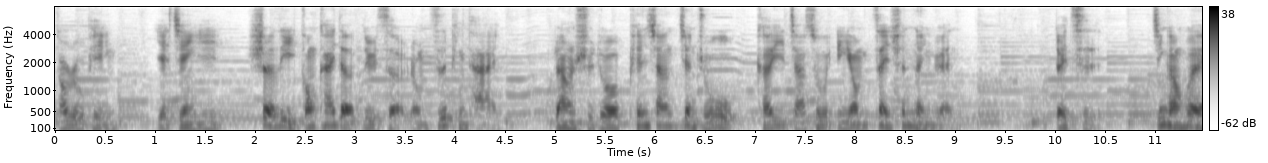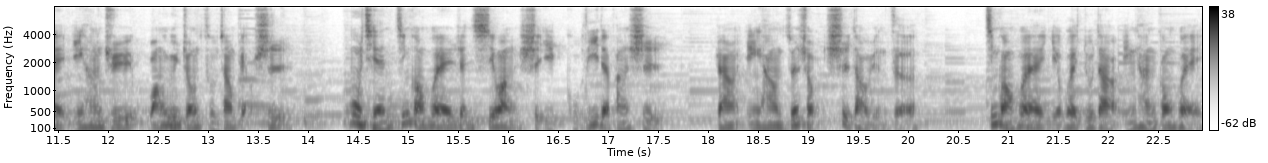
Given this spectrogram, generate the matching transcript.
高如平也建议设立公开的绿色融资平台，让许多偏乡建筑物可以加速应用再生能源。对此，金管会银行局王宇中组长表示，目前金管会仍希望是以鼓励的方式，让银行遵守赤道原则。金管会也会督导银行公会，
